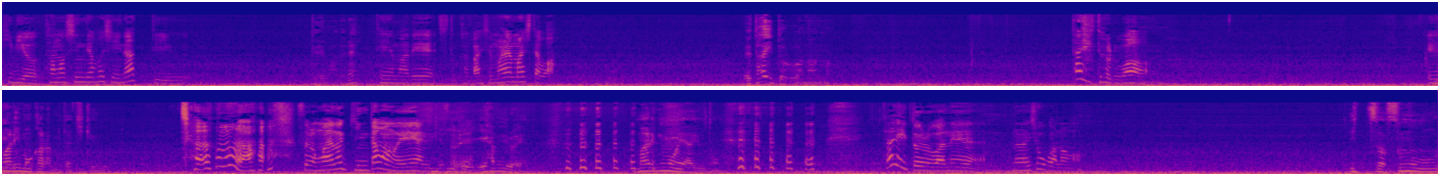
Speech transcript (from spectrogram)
日々を楽しんでほしいなっていう。テーマでね。テーマでちょっと書かせてもらいましたわ。えタイトルは何なのタイトルはえ。マリモから見た地球。ちゃうわ。それお前の金玉の絵やんけそれ。いややめろや。マリモや言うとタイトルはねうん。何しようかな。It's a small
